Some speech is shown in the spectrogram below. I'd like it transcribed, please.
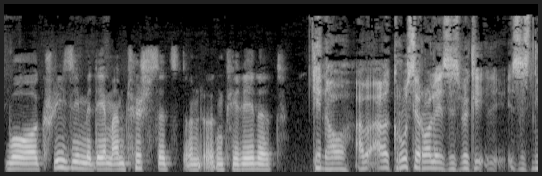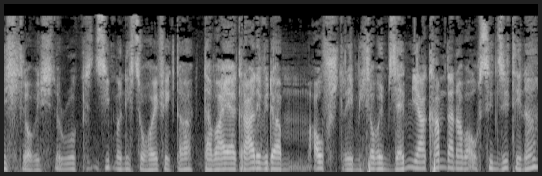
wo Creasy mit dem am Tisch sitzt und irgendwie redet. Genau, aber, aber große Rolle ist es wirklich, ist es nicht, glaube ich. Der Rook sieht man nicht so häufig da. Da war er gerade wieder am Aufstreben. Ich glaube, im selben Jahr kam dann aber auch Sin City, ne?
